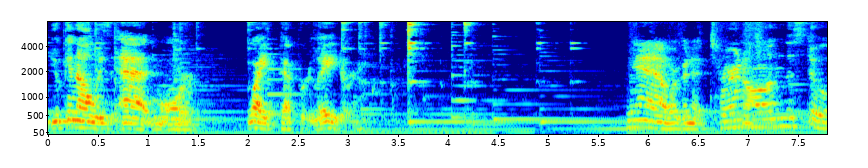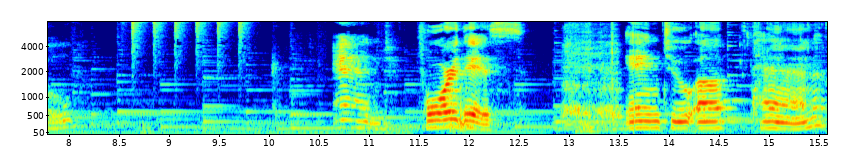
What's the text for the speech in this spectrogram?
You can always add more white pepper later. Now we're gonna turn on the stove and pour this into a pan,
